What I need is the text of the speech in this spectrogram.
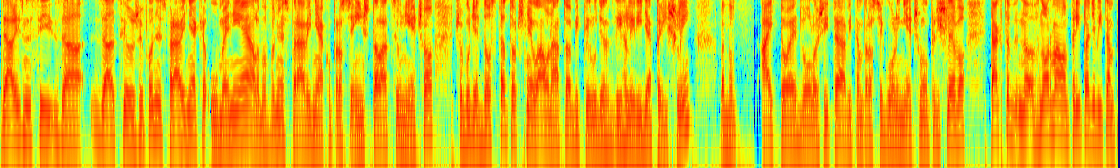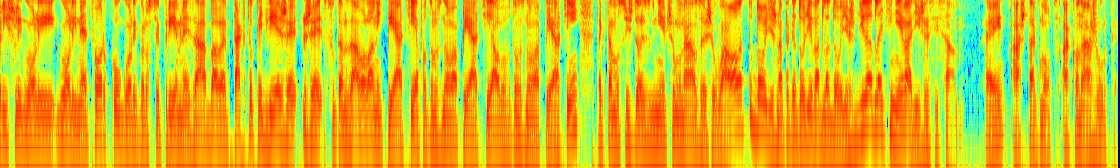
dali sme si za, za cieľ, že poďme spraviť nejaké umenie, alebo poďme spraviť nejakú proste inštaláciu, niečo, čo bude dostatočne wow na to, aby tí ľudia zdvihli riť a prišli, lebo aj to je dôležité, aby tam proste kvôli niečomu prišli, lebo takto no, v normálnom prípade by tam prišli kvôli, kvôli networku, kvôli proste príjemnej zábave. Takto keď vie, že, že sú tam zavolaní piati a potom znova piati alebo potom znova piati, tak tam musíš dojsť k niečomu naozaj, že wow, ale to dojdeš, napríklad do divadla dojdeš. V divadle ti nevadí, že si sám hej, až tak moc, ako na žúrke.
